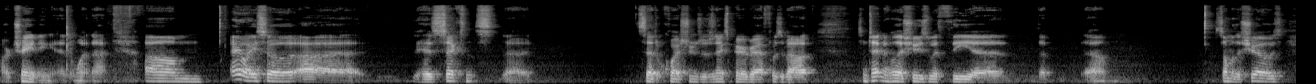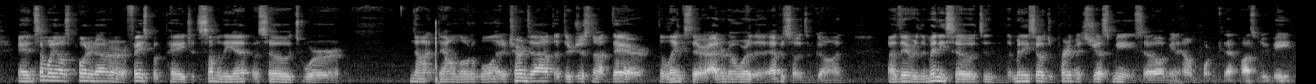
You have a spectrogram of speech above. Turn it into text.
our training and whatnot. Um, anyway, so uh, his second uh, set of questions, his next paragraph was about some technical issues with the uh, the um, some of the shows, and somebody else pointed out on our Facebook page that some of the episodes were not downloadable, and it turns out that they're just not there. The link's there. I don't know where the episodes have gone. Uh, they were the minisodes, and the minisodes are pretty much just me. So I mean, how important could that possibly be?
